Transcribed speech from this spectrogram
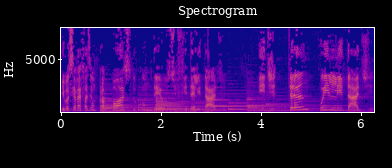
E você vai fazer um propósito com Deus de fidelidade e de tranquilidade.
